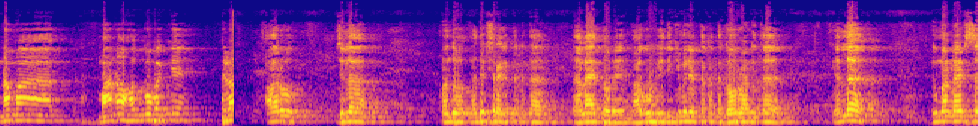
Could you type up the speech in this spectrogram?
ನಮ್ಮ ಮಾನವ ಹಕ್ಕು ಬಗ್ಗೆ ತಿಳ ಆರು ಜಿಲ್ಲಾ ಒಂದು ಅಧ್ಯಕ್ಷರಾಗಿರ್ತಕ್ಕಂಥ ಅವರೇ ಹಾಗೂ ವೇದಿಕೆ ಮೇಲೆ ಇರ್ತಕ್ಕಂಥ ಗೌರವಾನ್ವಿತ ಎಲ್ಲ ಹ್ಯೂಮನ್ ರೈಟ್ಸ್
